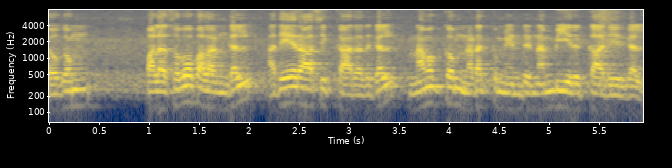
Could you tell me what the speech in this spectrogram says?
யோகம் பல சுப பலன்கள் அதே ராசிக்காரர்கள் நமக்கும் நடக்கும் என்று நம்பியிருக்காதீர்கள்.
